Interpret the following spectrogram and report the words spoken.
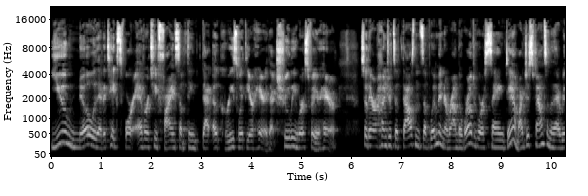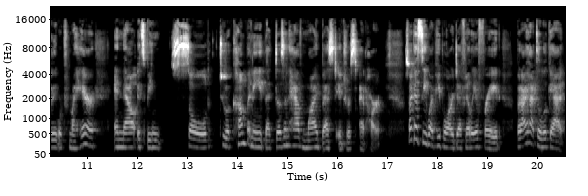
You know that it takes forever to find something that agrees with your hair, that truly works for your hair. So there are hundreds of thousands of women around the world who are saying, damn, I just found something that really worked for my hair. And now it's being sold to a company that doesn't have my best interest at heart. So I can see why people are definitely afraid, but I had to look at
